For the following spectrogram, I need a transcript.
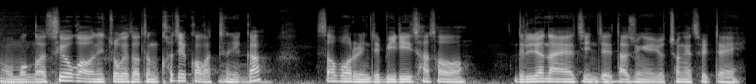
어, 뭔가 수요가 어느 쪽에서든 커질 것 같으니까 음. 서버를 이제 미리 사서 늘려놔야지 이제 음. 나중에 요청했을 때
